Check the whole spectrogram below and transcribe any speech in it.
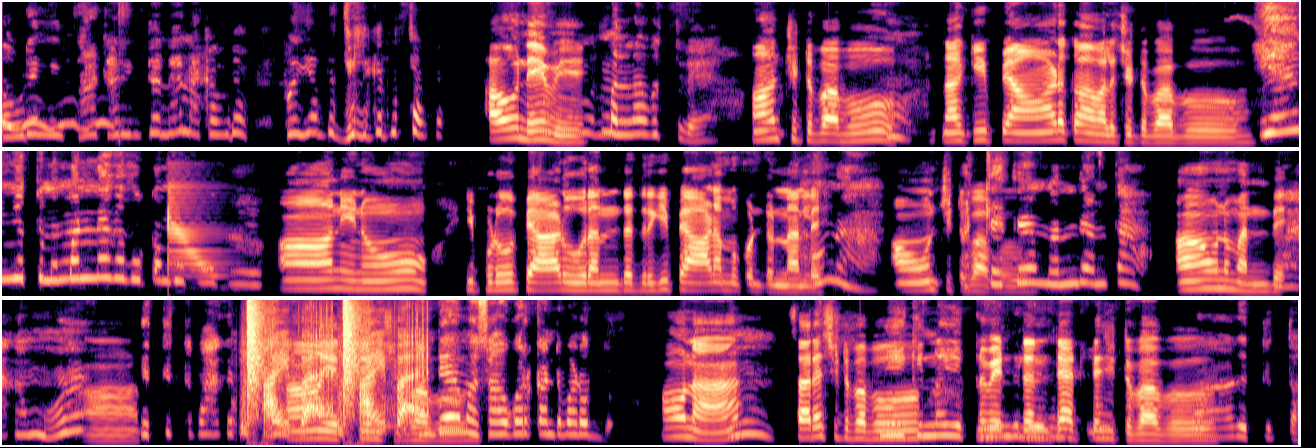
అవుడే నీ పాట వింటేనే నాకు ఆవిడ పోయి అంత జిల్లికరిస్తాడు అవునేమి? మళ్ళా వస్తువే ఆ చిట్టు బాబు నాకు ఈ ప్యాడ కావాలి చిట్టు బాబు. ఏం చెప్తున్నావు మన్నే కదా. ఆ నేను ఇప్పుడు ప్యాడ ఊరంతా తిరిగి ప్యాడ అమ్ముకుంటున్నానులే. అవునా? అవును చిట్టు బాబు. అట్లయితే మంది అంతా అవును మందే. అంటే మా సావుగారు కంటపడొద్దు అవునా? సరే చిట్టు బాబు. నీకిన్న నువ్వు ఎట్లంటే అట్లే నాకు. చిట్టు బాబు. బాగా ఎత్తిత్తా.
